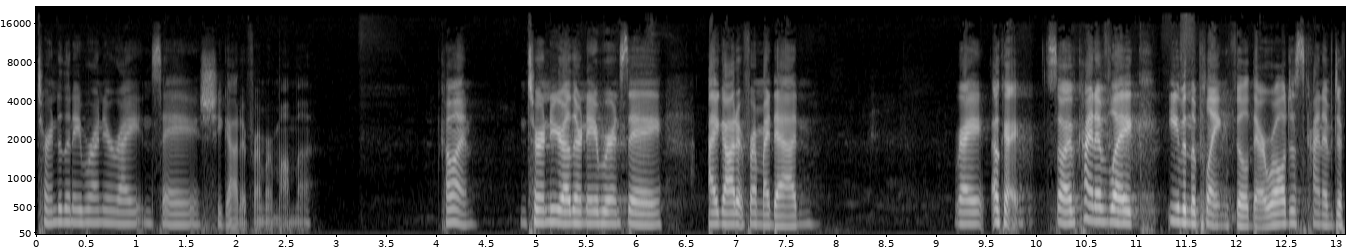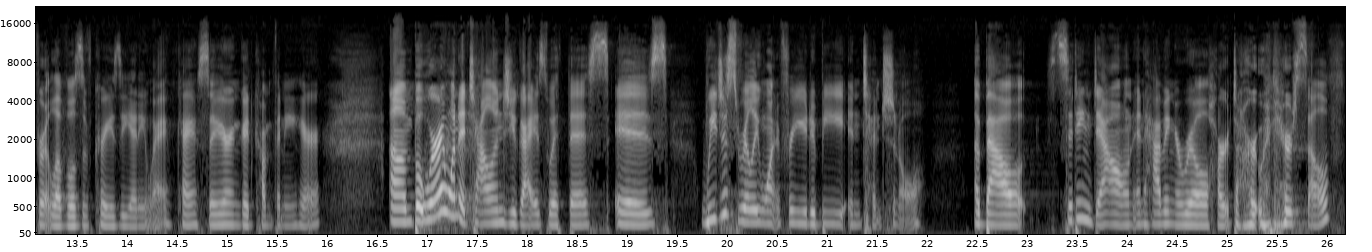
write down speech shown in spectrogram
turn to the neighbor on your right and say, She got it from her mama. Come on. And turn to your other neighbor and say, I got it from my dad. Right? Okay. So I've kind of like even the playing field there. We're all just kind of different levels of crazy anyway. Okay. So you're in good company here. Um, but where I want to challenge you guys with this is we just really want for you to be intentional about sitting down and having a real heart to heart with yourself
